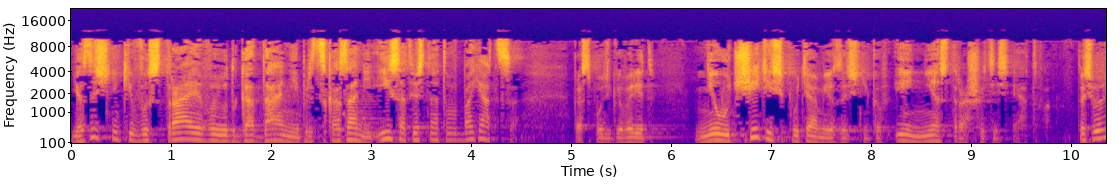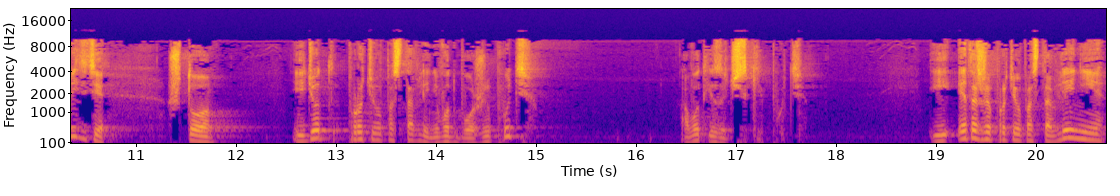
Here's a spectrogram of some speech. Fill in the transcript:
язычники выстраивают гадания, предсказания и, соответственно, этого боятся. Господь говорит, не учитесь путям язычников и не страшитесь этого. То есть вы видите, что идет противопоставление. Вот Божий путь, а вот языческий путь. И это же противопоставление,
